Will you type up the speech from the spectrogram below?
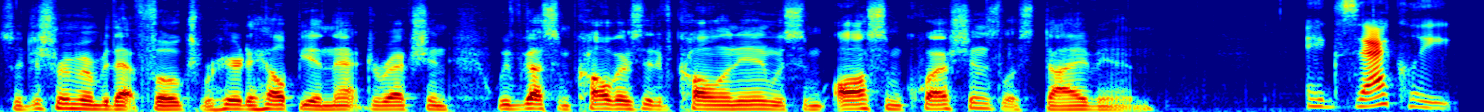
So just remember that, folks. We're here to help you in that direction. We've got some callers that have calling in with some awesome questions. Let's dive in. Exactly.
